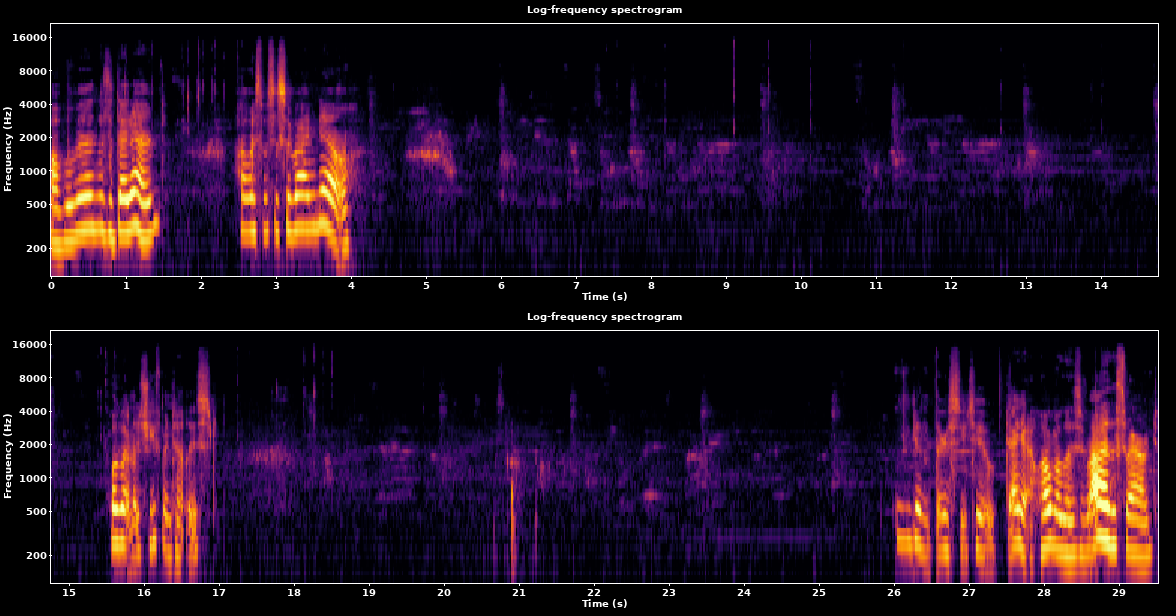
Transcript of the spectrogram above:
Oh, but man, there's a dead end. How am I supposed to survive now? Well, I got an achievement at least. I'm getting thirsty too. Dang it, how am I to survive this round?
